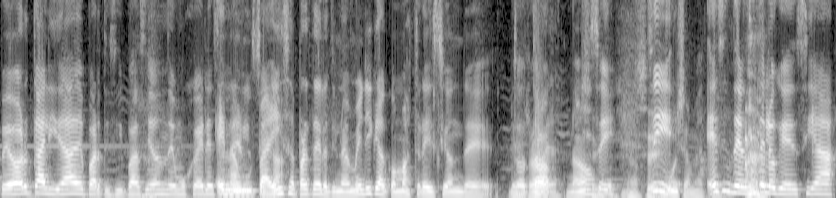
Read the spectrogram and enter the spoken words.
peor calidad de participación de mujeres en, En la el música. país, aparte de Latinoamérica, con más tradición de, de Total. rock, ¿no? Sí, sí. es interesante lo que decía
